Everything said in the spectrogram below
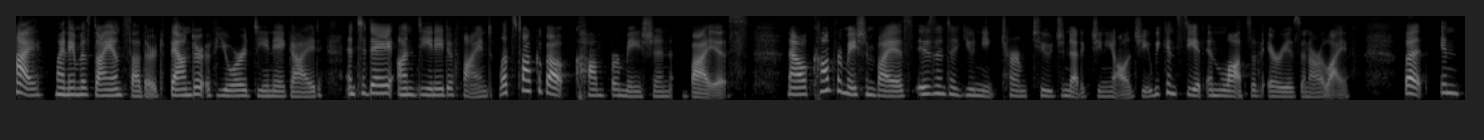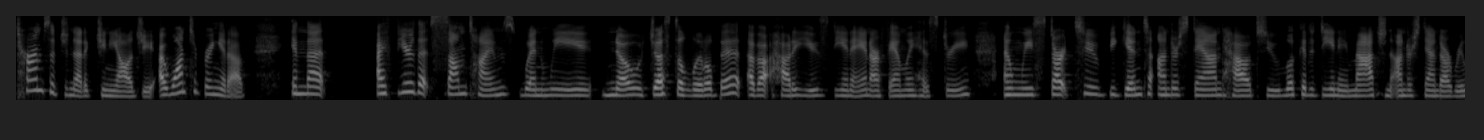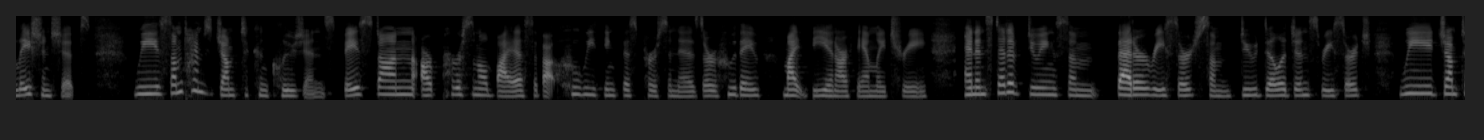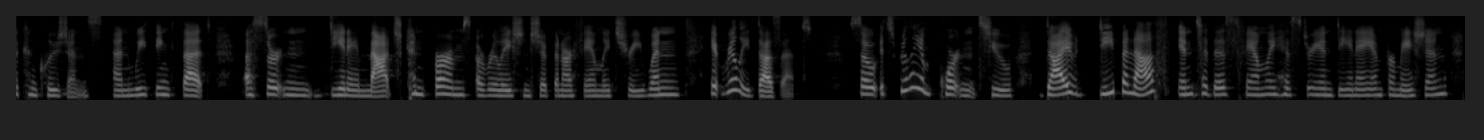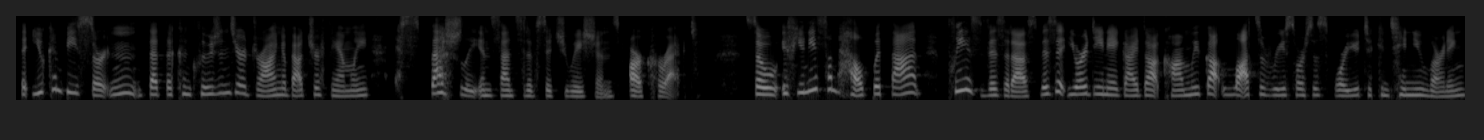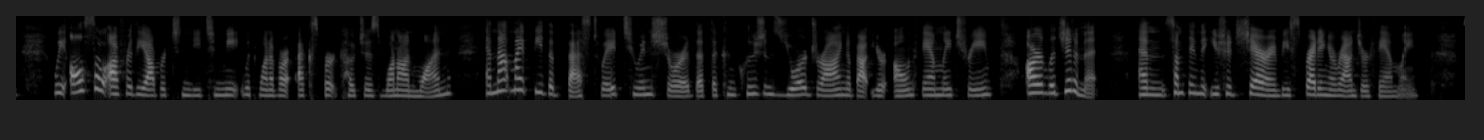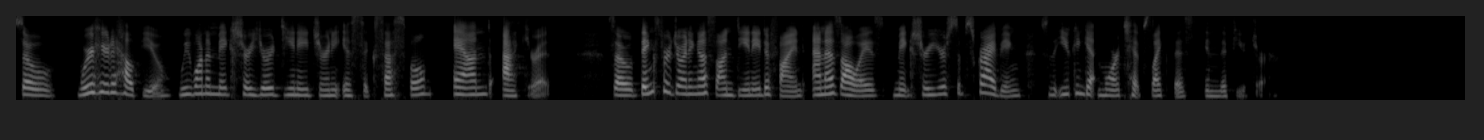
Hi, my name is Diahan Southard, founder of Your DNA Guide. And today on DNA Defined, let's talk about confirmation bias. Now, confirmation bias isn't a unique term to genetic genealogy. We can see it in lots of areas in our life. But in terms of genetic genealogy, I want to bring it up in that I fear that sometimes when we know just a little bit about how to use DNA in our family history and we start to begin to understand how to look at a DNA match and understand our relationships, we sometimes jump to conclusions based on our personal bias about who we think this person is or who they might be in our family tree. And instead of doing some better research, some due diligence research, we jump to conclusions and we think that a certain DNA match confirms a relationship in our family tree when it really doesn't. So it's really important to dive deep enough into this family history and DNA information that you can be certain that the conclusions you're drawing about your family, especially in sensitive situations, are correct. So, if you need some help with that, please visit us. Visit yourdnaguide.com. We've got lots of resources for you to continue learning. We also offer the opportunity to meet with one of our expert coaches one on one, and that might be the best way to ensure that the conclusions you're drawing about your own family tree are legitimate and something that you should share and be spreading around your family. So, we're here to help you. We want to make sure your DNA journey is successful and accurate. So, thanks for joining us on DNA Defined. And as always, make sure you're subscribing so that you can get more tips like this in the future.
